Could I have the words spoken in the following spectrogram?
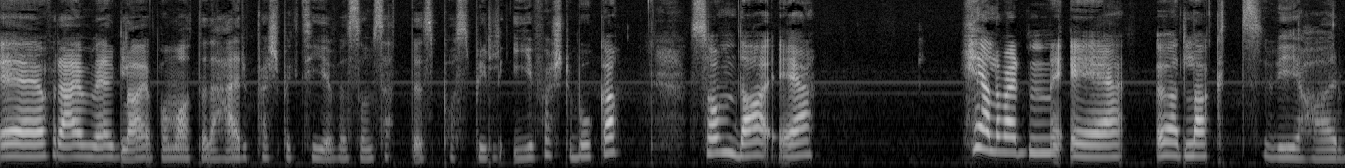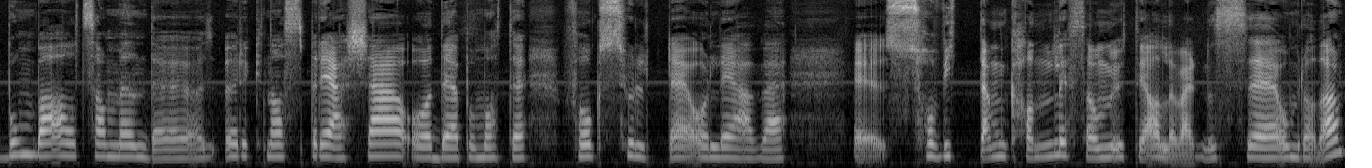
Eh, for jeg er mer glad i på en måte det her perspektivet som settes på spill i første boka. Som da er Hele verden er ødelagt. Vi har bomba alt sammen. Det Ørkena sprer seg, og det er på en måte Folk sulter og lever eh, så vidt de kan, liksom, ute i alle verdens eh, områder.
